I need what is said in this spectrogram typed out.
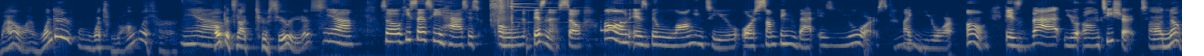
well. I wonder what's wrong with her. Yeah. Hope it's not too serious. Yeah. So he says he has his own business. So own is belonging to you or something that is yours, like hmm. your own. Is hmm. that your own t-shirt? Uh, no,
